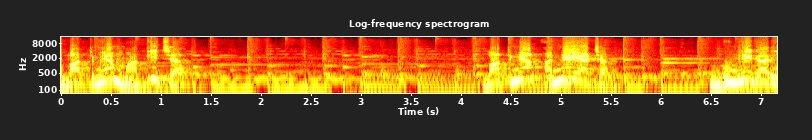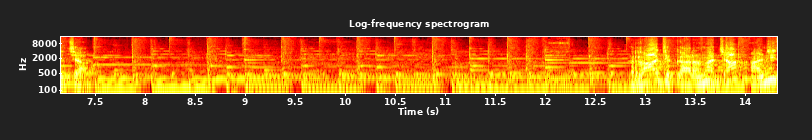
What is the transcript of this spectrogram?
बातम्या मातीच्या बातम्या अन्यायाच्या गुन्हेगारीच्या. राजकारणाच्या आणि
